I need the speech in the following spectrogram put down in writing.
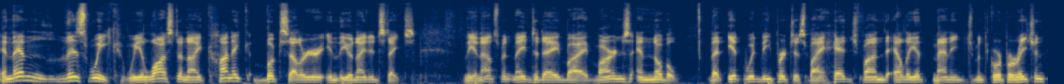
And then this week, we lost an iconic bookseller in the United States. The announcement made today by Barnes and Noble that it would be purchased by hedge fund Elliott Management Corporation.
